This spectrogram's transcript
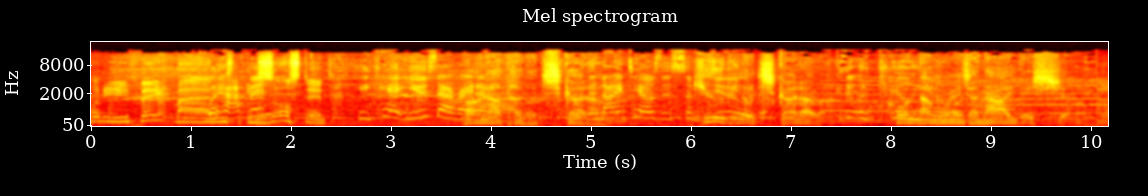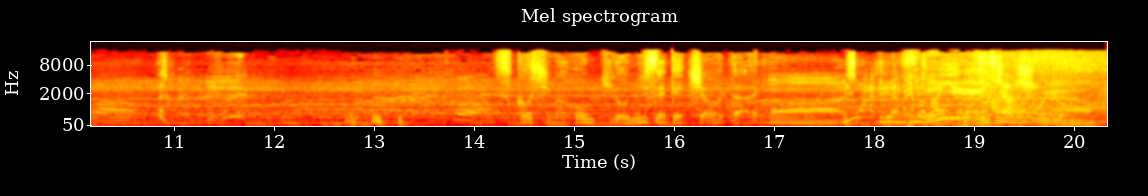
What do you think, man? What He's happened? exhausted. He can't use that right now. The Nine Tails is subdued. Because it would kill you right now. Whoa. cool. 少しは本気を見せてちょうだい。Uh, yeah, but he's not. Yeah,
